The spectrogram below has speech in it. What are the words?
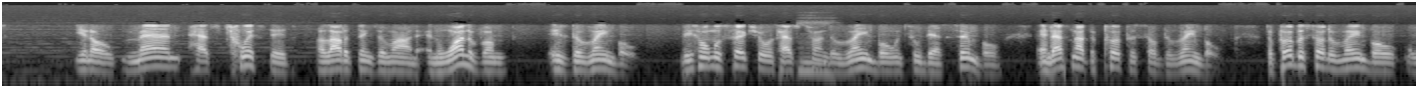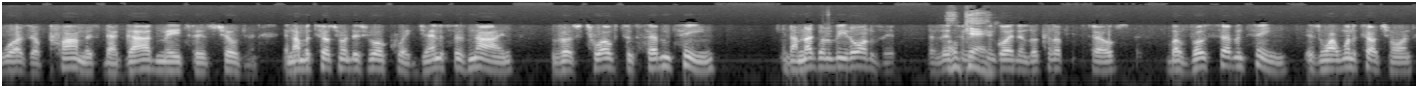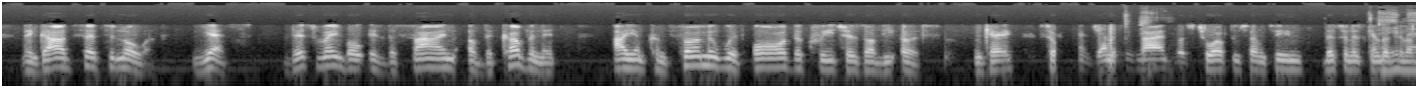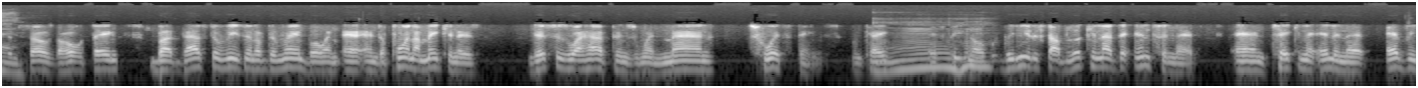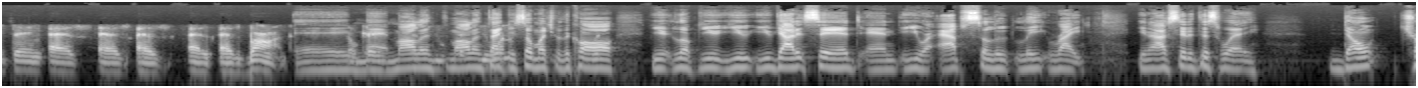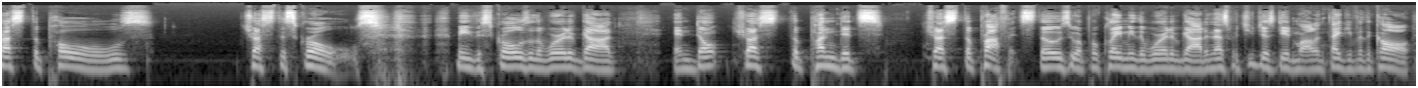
you know, man has twisted a lot of things around it. And one of them is the rainbow. These homosexuals have mm. turned the rainbow into their symbol, and that's not the purpose of the rainbow. The purpose of the rainbow was a promise that God made to his children. And I'm going to touch on this real quick. Genesis 9, verse 12 to 17, and I'm not going to read all of it. The listeners okay. can go ahead and look it up themselves. But verse 17 is what I want to touch on. Then God said to Noah, Yes, this rainbow is the sign of the covenant I am confirming with all the creatures of the earth. Okay? Genesis 9, verse 12 through 17, listeners can look Amen. it up themselves, the whole thing. But that's the reason of the rainbow. And, and the point I'm making is this is what happens when man twists things. Okay? Mm-hmm. If, you know, we need to stop looking at the internet and taking the internet everything as as as as as bond. Amen. Okay? Marlon, Marlon, thank you so much for the call. You look, you you you got it said, and you are absolutely right. You know, I've said it this way: don't trust the polls, trust the scrolls. meaning the scrolls of the Word of God, and don't trust the pundits Trust the prophets, those who are proclaiming the word of God. And that's what you just did, Marlon. Thank you for the call.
